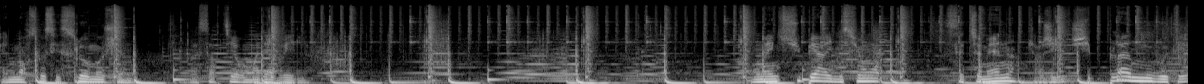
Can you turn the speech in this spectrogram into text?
Et le morceau c'est Slow Motion. Il va sortir au mois d'avril. On a une super émission cette semaine car j'ai plein de nouveautés.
